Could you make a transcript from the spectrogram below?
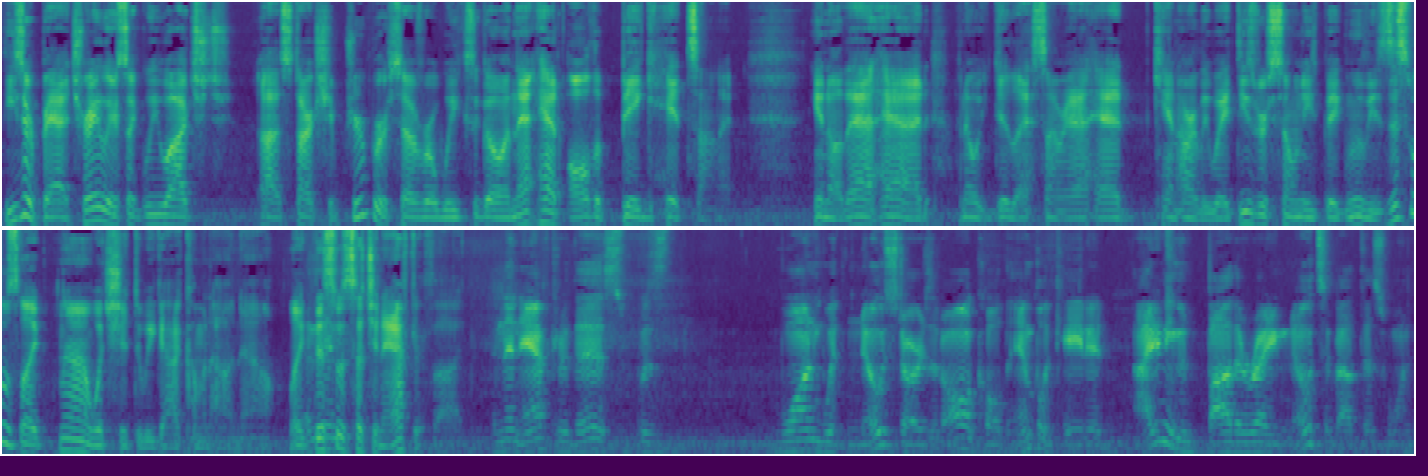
these are bad trailers. Like we watched uh, Starship Trooper several weeks ago, and that had all the big hits on it. You know, that had I know what you did last summer. That had Can't Hardly Wait. These were Sony's big movies. This was like, nah, what shit do we got coming out now? Like And this then- was such an afterthought. And then after this was one with no stars at all called Implicated. I didn't even bother writing notes about this one.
